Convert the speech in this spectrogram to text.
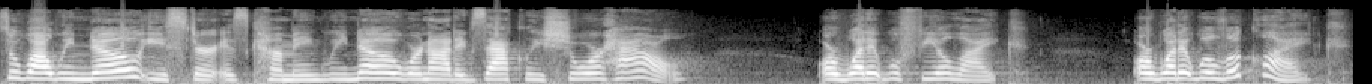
So while we know Easter is coming, we know we're not exactly sure how or what it will feel like, or what it will look like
